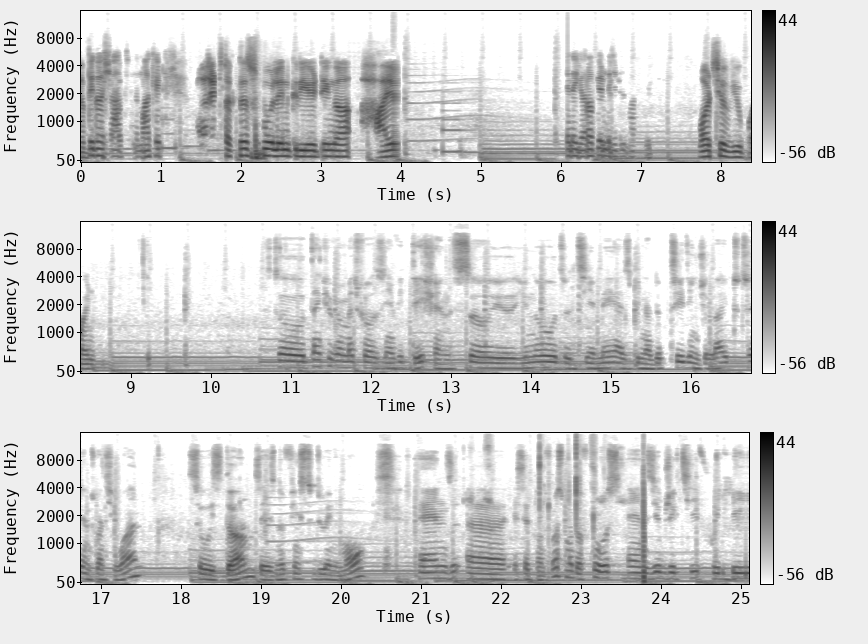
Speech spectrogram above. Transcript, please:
the bigger sharks in the market. Was it successful in creating a higher in the European digital market? What's your viewpoint? So thank you very much for the invitation. So you, you know the DMA has been adopted in July 2021. So it's done. There is nothing to do anymore, and uh, except enforcement, of course. And the objective will be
